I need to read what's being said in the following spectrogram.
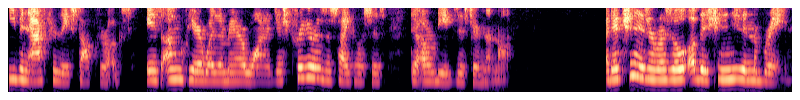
even after they stop drugs. It is unclear whether marijuana just triggers a psychosis that already existed or not. Addiction is a result of the changes in the brain.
